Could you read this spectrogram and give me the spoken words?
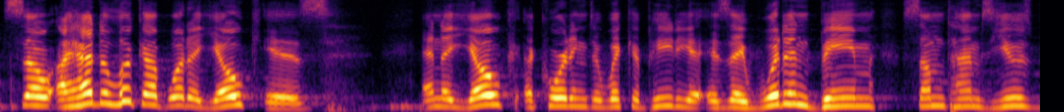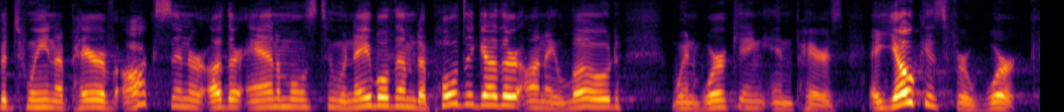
so I had to look up what a yoke is and a yoke, according to Wikipedia, is a wooden beam sometimes used between a pair of oxen or other animals to enable them to pull together on a load when working in pairs. A yoke is for work.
